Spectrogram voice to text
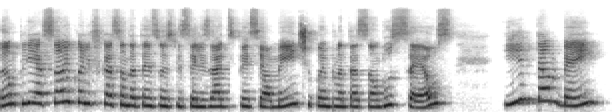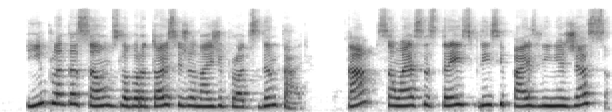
ampliação e qualificação da atenção especializada, especialmente com a implantação dos CELS e também implantação dos laboratórios regionais de prótese dentária, tá? São essas três principais linhas de ação.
